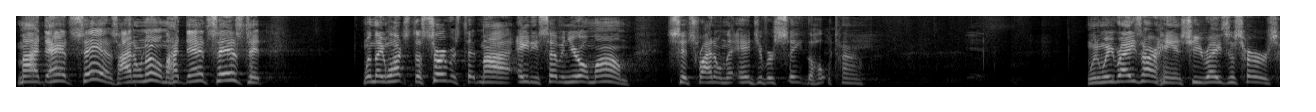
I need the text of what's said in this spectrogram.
My dad says, I don't know, my dad says that when they watch the service that my 87 year old mom sits right on the edge of her seat the whole time. When we raise our hands, she raises hers.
